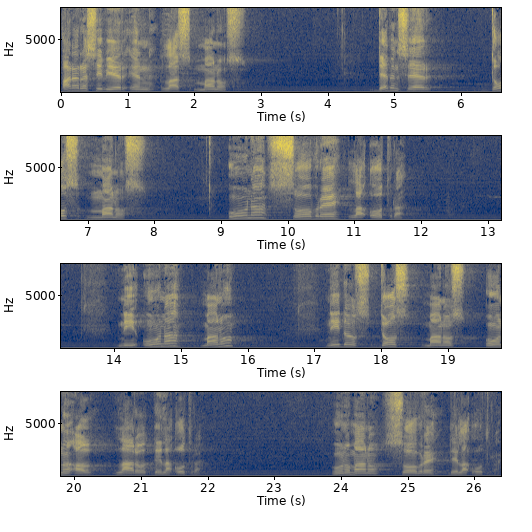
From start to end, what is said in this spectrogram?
Para recibir en las manos deben ser dos manos, una sobre la otra. Ni una mano, ni dos, dos manos, una al lado de la otra. Una mano sobre de la otra.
